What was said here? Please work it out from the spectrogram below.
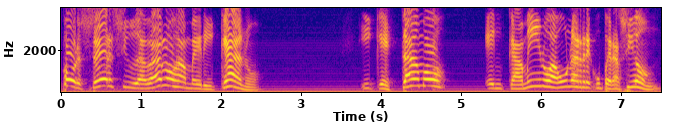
por ser ciudadanos americanos, y que estamos en camino a una recuperación,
